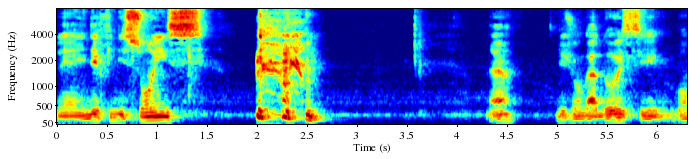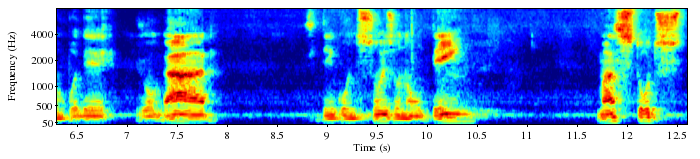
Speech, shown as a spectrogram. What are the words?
é, indefinições né, de jogadores, se vão poder jogar, se tem condições ou não tem. Mas todos,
